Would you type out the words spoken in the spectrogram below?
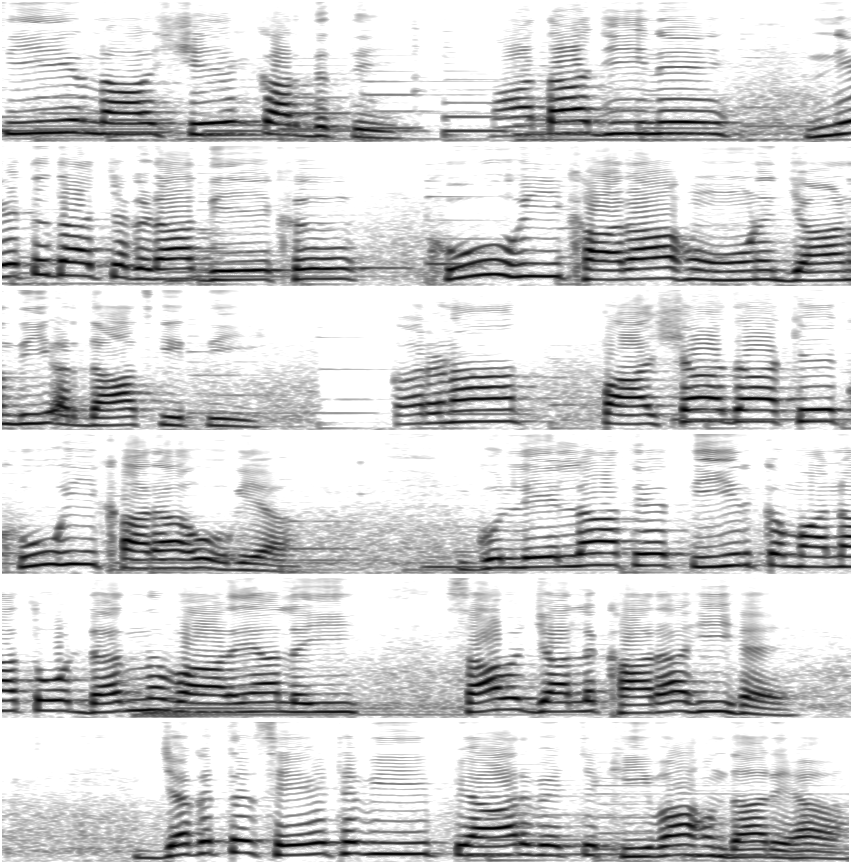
ਤੀਰ ਨਾਲ ਛੇਕ ਕਰ ਦਿੱਤੇ। ਮਾਤਾ ਜੀ ਨੇ ਨਿਤ ਦਾ ਝਗੜਾ ਦੇਖ, ਖੂਹ ਹੀ ਖਾਰਾ ਹੋਣ ਜਾਣ ਦੀ ਅਰਦਾਸ ਕੀਤੀ। ਕਰਣਾ ਪਾਸ਼ਾ ਦਾ ਕਿ ਖੂਹ ਹੀ ਖਾਰਾ ਹੋ ਗਿਆ। ਗੁਲੇਲਾਂ ਤੇ ਤੀਰ ਕਮਾਨਾਂ ਤੋਂ ਡਰਨ ਵਾਲਿਆਂ ਲਈ ਸਭ ਜਲ ਖਾਰਾ ਹੀ ਹੈ। ਜਗਤ ਸੇਠ ਵੀ ਪਿਆਰ ਵਿੱਚ ਖੀਵਾ ਹੁੰਦਾ ਰਿਹਾ।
